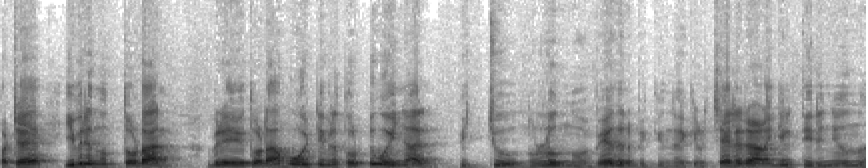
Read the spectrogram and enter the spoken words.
പക്ഷേ ഇവരൊന്ന് തൊടാൻ ഇവരെ തൊടാൻ പോയിട്ട് ഇവരെ തൊട്ട് കഴിഞ്ഞാൽ പിച്ചു നുള്ളുന്നു വേദനിപ്പിക്കുന്നൊക്കെയാണ് ചിലരാണെങ്കിൽ തിരിഞ്ഞു നിന്ന്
